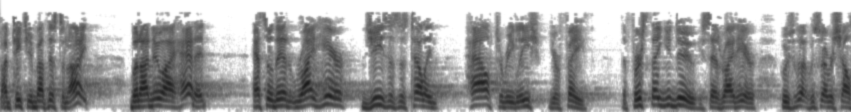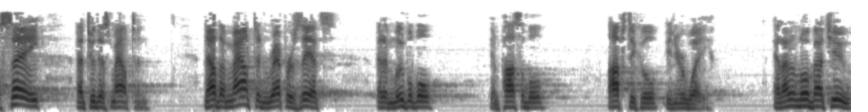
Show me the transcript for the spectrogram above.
I'm teaching you about this tonight. But I knew I had it. And so then right here, Jesus is telling how to release your faith. The first thing you do, he says right here, whosoever shall say to this mountain. Now the mountain represents an immovable, impossible obstacle in your way. And I don't know about you,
